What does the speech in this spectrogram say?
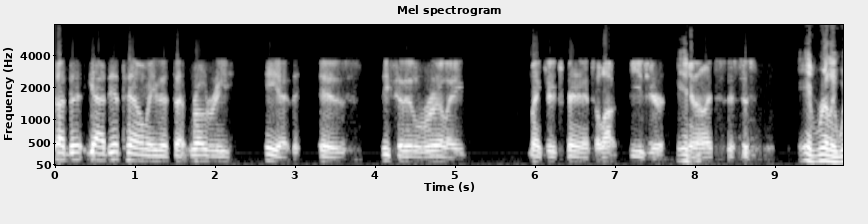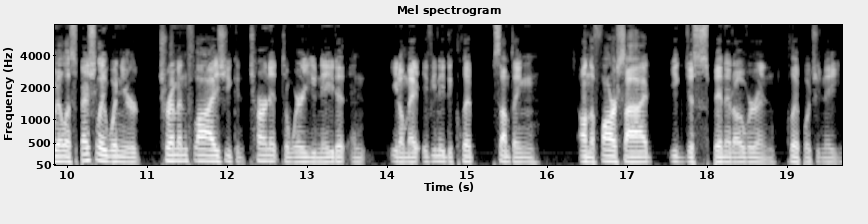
Uh, the guy did tell me that that rotary head is. He said it'll really make your experience a lot easier. It- you know, it's it's just It really will, especially when you're trimming flies. You can turn it to where you need it, and you know, if you need to clip something on the far side, you can just spin it over and clip what you need.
